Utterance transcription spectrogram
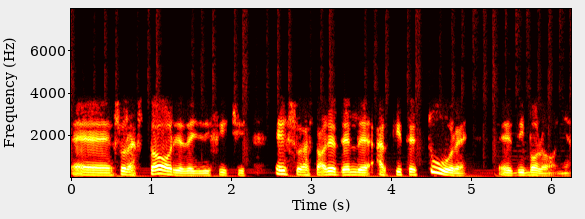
eh, sulla storia degli edifici e sulla storia delle architetture eh, di Bologna.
